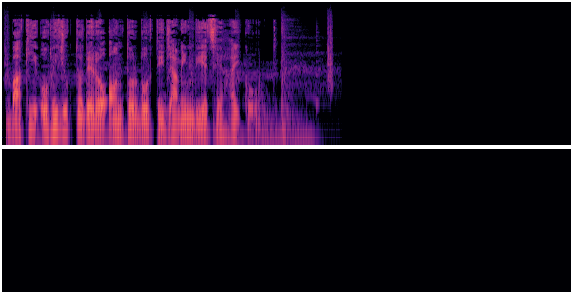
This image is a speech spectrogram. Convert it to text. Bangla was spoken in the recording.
বাকি অভিযুক্তদেরও অন্তর্বর্তী জামিন দিয়েছে হাইকোর্ট।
